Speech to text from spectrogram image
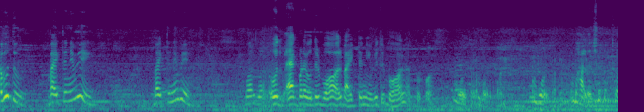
আবু তু বাইকটা নিবি? বাইকটা নিবি? বল বল। ও একবারে ওদের বল বাইকটা নিবি তুই বল একবার বল। বলব না বলব না বলব না। ভালো ছোট তো।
